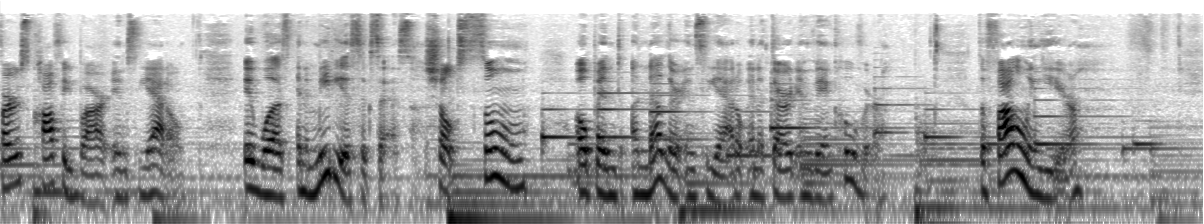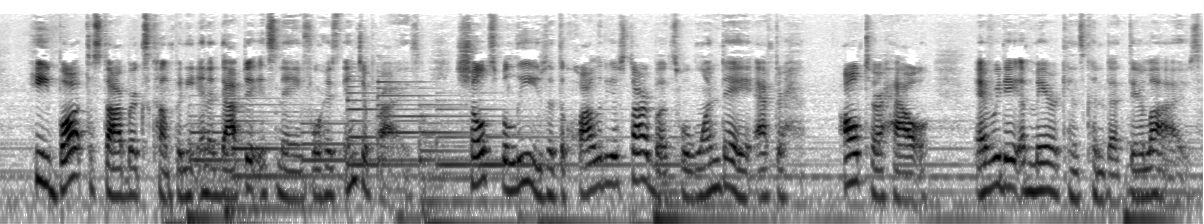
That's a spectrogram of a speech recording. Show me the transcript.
first coffee bar in Seattle. It was an immediate success. Schultz soon opened another in Seattle and a third in Vancouver. The following year, he bought the Starbucks company and adopted its name for his enterprise. Schultz believes that the quality of Starbucks will one day after alter how everyday Americans conduct their lives.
